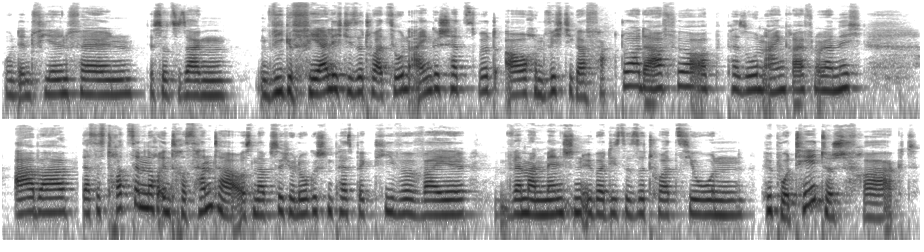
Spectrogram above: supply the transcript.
Und in vielen Fällen ist sozusagen wie gefährlich die Situation eingeschätzt wird, auch ein wichtiger Faktor dafür, ob Personen eingreifen oder nicht. Aber das ist trotzdem noch interessanter aus einer psychologischen Perspektive, weil wenn man Menschen über diese Situation hypothetisch fragt,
